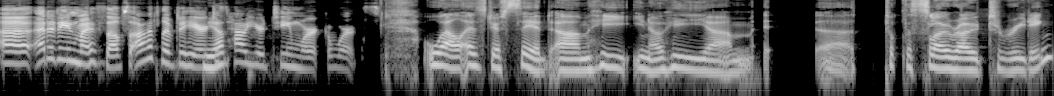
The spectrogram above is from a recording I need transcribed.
uh, editing myself. So I would love to hear yep. just how your teamwork works. Well, as Jeff said, um, he, you know, he um, uh, took the slow road to reading,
